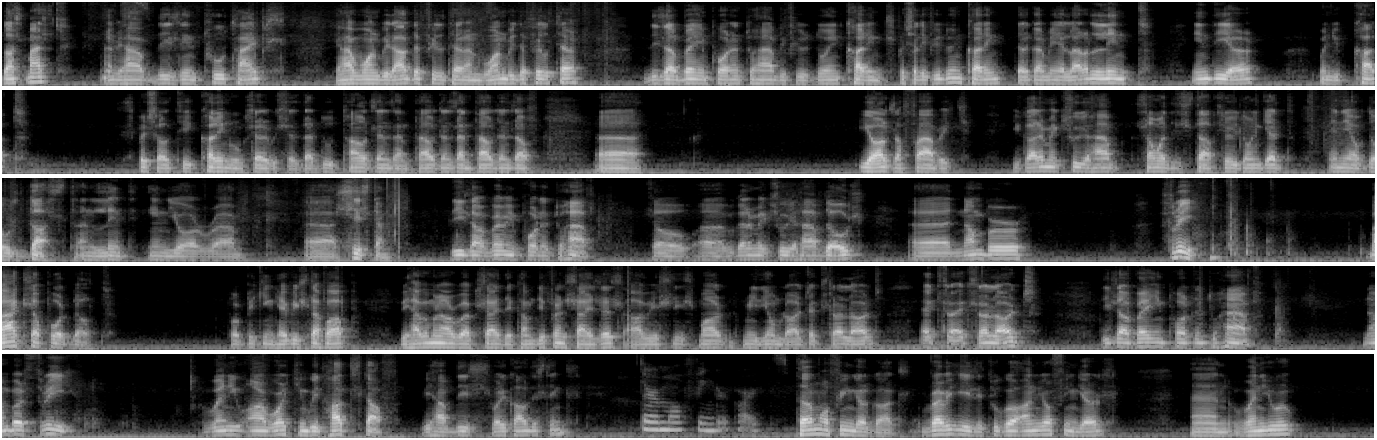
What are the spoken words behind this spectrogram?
dust mask and we have these in two types you have one without the filter and one with the filter these are very important to have if you're doing cutting, especially if you're doing cutting. There's gonna be a lot of lint in the air when you cut specialty cutting room services that do thousands and thousands and thousands of uh, yards of fabric. You gotta make sure you have some of this stuff so you don't get any of those dust and lint in your um, uh, system. These are very important to have. So uh, we gotta make sure you have those. Uh, number three, back support belt for picking heavy stuff up. We have them on our website. They come different sizes, obviously small, medium, large, extra large, extra, extra large. These are very important to have. Number three, when you are working with hot stuff, we have these, what do you call these things? Thermal finger guards. Thermal finger guards. Very easy to go on your fingers and when you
